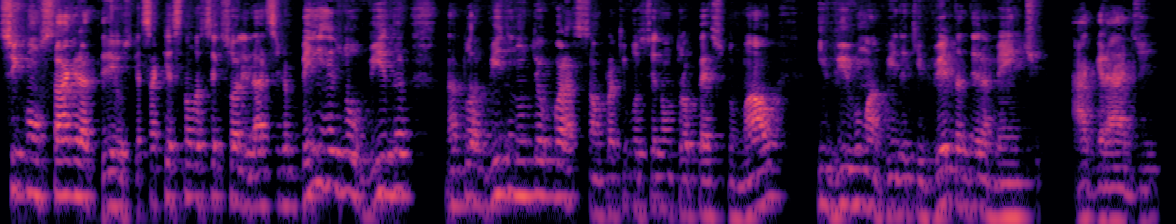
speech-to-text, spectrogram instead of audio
se consagre a Deus, que essa questão da sexualidade seja bem resolvida na tua vida e no teu coração, para que você não tropece no mal e viva uma vida que verdadeiramente agrade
